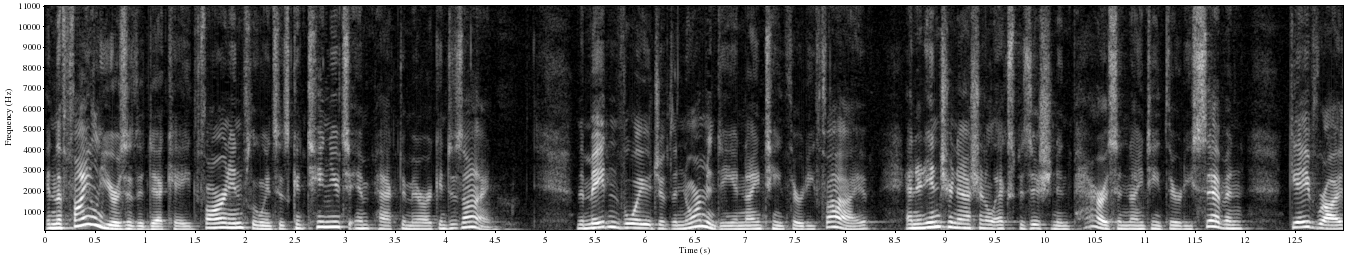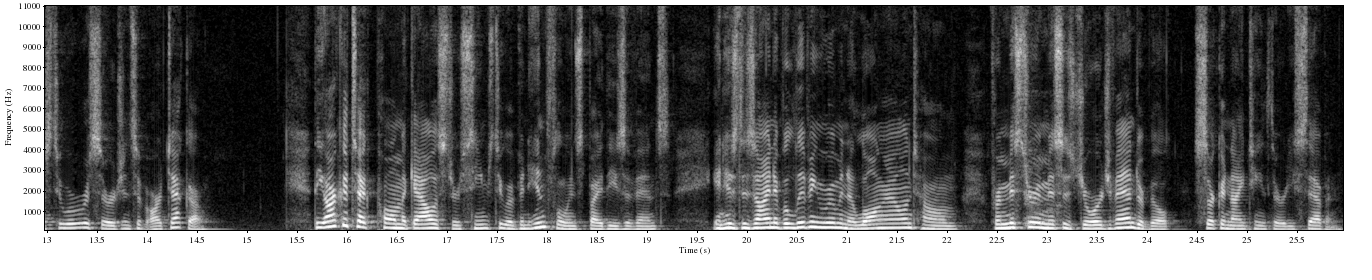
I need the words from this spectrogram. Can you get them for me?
In the final years of the decade, foreign influences continued to impact American design. The maiden voyage of the Normandie in 1935 and an international exposition in Paris in 1937 gave rise to a resurgence of Art Deco. The architect Paul McAllister seems to have been influenced by these events in his design of a living room in a Long Island home for Mr. and Mrs. George Vanderbilt circa 1937.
